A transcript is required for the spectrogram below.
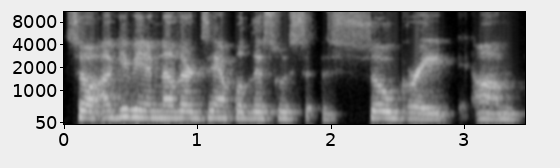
So I'll give you another example. This was so great. Um,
